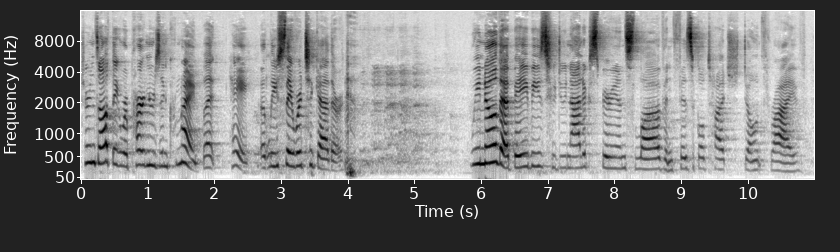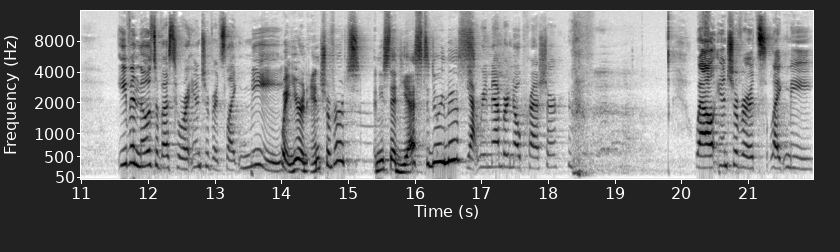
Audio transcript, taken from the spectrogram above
Turns out they were partners in crime, but hey, at least they were together. we know that babies who do not experience love and physical touch don't thrive. Even those of us who are introverts like me. Wait, you're an introvert? And you said yes to doing this? Yeah, remember, no pressure. well, introverts like me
